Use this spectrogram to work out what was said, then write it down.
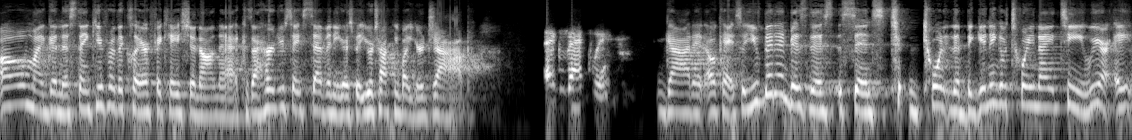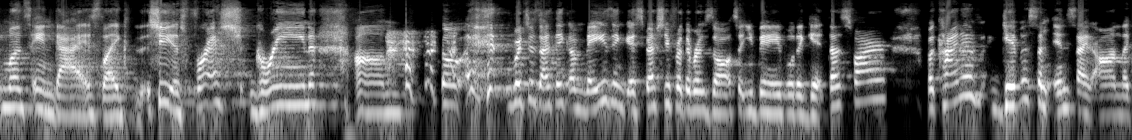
Oh my goodness. Thank you for the clarification on that because I heard you say seven years, but you were talking about your job. Exactly. Got it. Okay. So you've been in business since t- 20, the beginning of 2019. We are eight months in, guys. Like she is fresh, green. Um, so, which is, I think, amazing, especially for the results that you've been able to get thus far. But kind of give us some insight on like,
